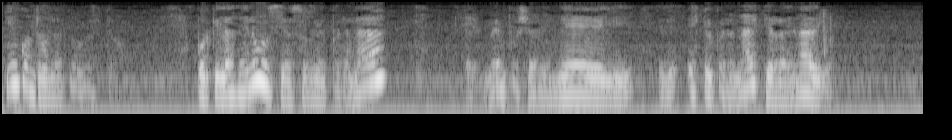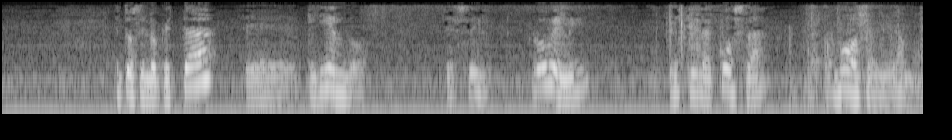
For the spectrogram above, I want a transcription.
¿Quién controla todo esto? Porque las denuncias sobre el Paraná, eh, Mempo Rinelli, es que el Paraná es tierra de nadie. Entonces lo que está eh, queriendo decir Robelli es que la cosa, la famosa, digamos,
